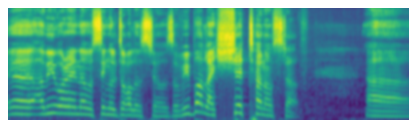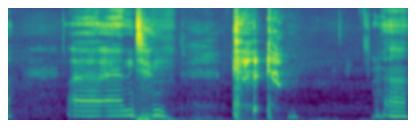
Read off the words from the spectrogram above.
uh, we were in a single dollar store, so we bought like shit ton of stuff. Uh, uh, and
